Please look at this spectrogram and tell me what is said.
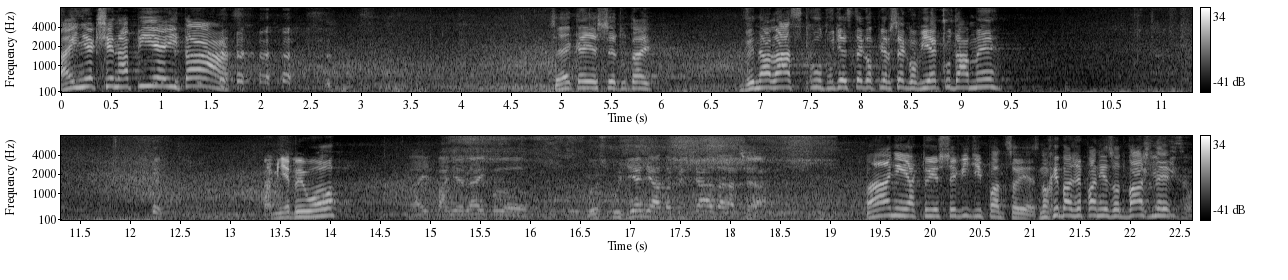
A i niech się napije i tak. Czekaj, jeszcze tutaj wynalazku XXI wieku damy. Tam nie było? Lej, panie, lej, bo już spóźnienie, a do kościoła zaraz trzeba. Panie, jak tu jeszcze widzi pan co jest? No chyba, że pan jest A odważny. bizon?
